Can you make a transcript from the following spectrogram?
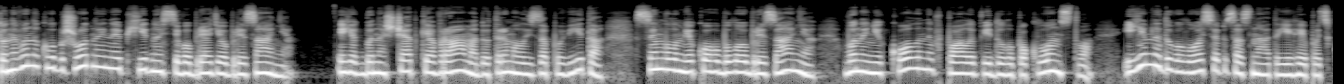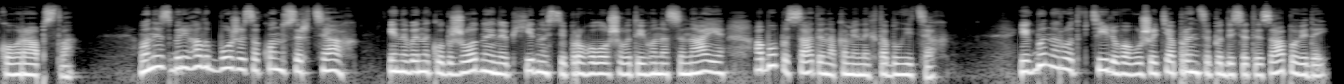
то не виникло б жодної необхідності в обряді обрізання. І якби нащадки Авраама дотримались заповіта, символом якого було обрізання, вони ніколи не впали б в ідолопоклонство, і їм не довелося б зазнати єгипетського рабства. Вони зберігали б Божий закон в серцях, і не виникло б жодної необхідності проголошувати його на Синаї або писати на кам'яних таблицях. Якби народ втілював у життя принципи десяти заповідей,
